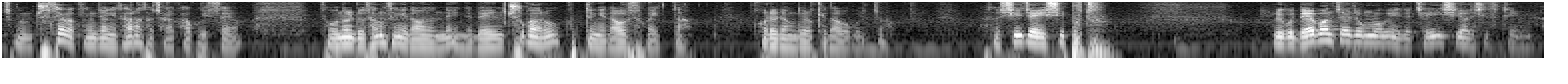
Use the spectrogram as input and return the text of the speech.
지금 추세가 굉장히 살아서 잘 가고 있어요. 그래서 오늘도 상승이 나오는데 이제 내일 추가로 급등이 나올 수가 있다. 거래량도 이렇게 나오고 있죠. 그래서 CJ 시푸드 그리고 네 번째 종목이 이제 제이시언 시스템입니다.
